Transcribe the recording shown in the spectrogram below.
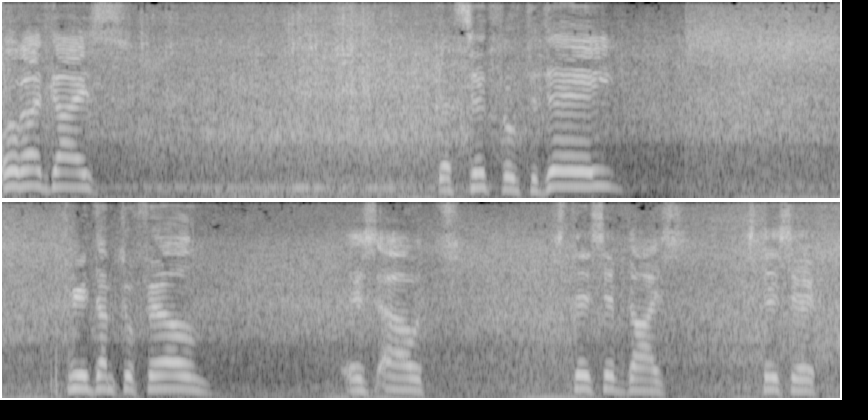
All right, guys. That's it for today. Freedom to film is out. Stay safe, guys. Stay safe.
